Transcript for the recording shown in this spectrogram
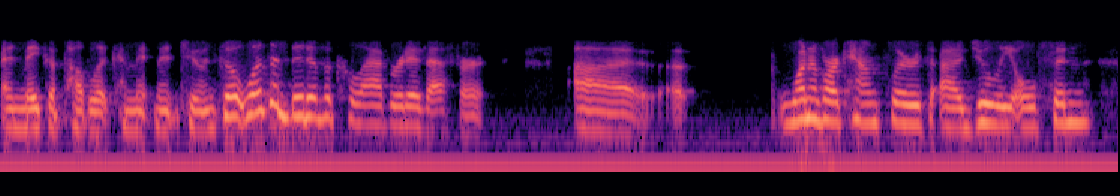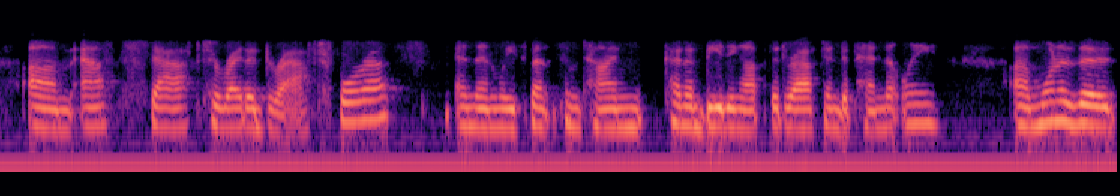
and make a public commitment to. And so it was a bit of a collaborative effort. Uh, one of our councilors, uh, Julie Olson, um, asked staff to write a draft for us, and then we spent some time kind of beating up the draft independently. Um, one of the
